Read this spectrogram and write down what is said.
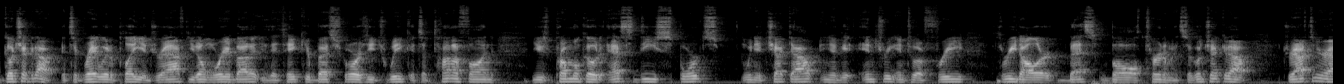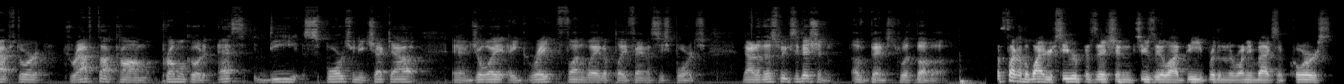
Go check it out. It's a great way to play. You draft, you don't worry about it. They take your best scores each week. It's a ton of fun. Use promo code SD Sports when you check out, and you'll get entry into a free $3 best ball tournament. So go check it out. Draft in your app store, draft.com, promo code SD Sports when you check out, and enjoy a great, fun way to play fantasy sports. Now to this week's edition of Benched with Bubba let's talk about the wide receiver position. It's usually a lot deeper than the running backs, of course.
